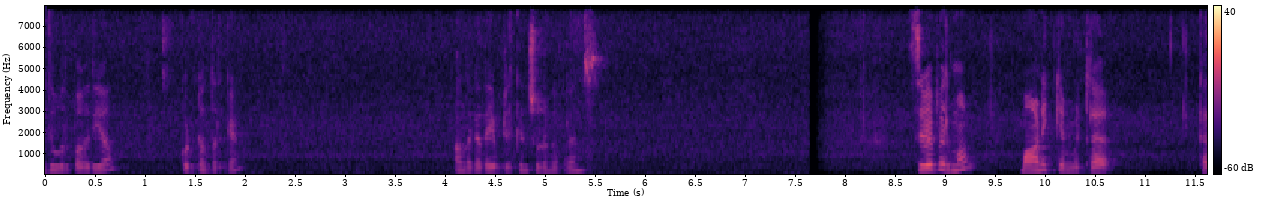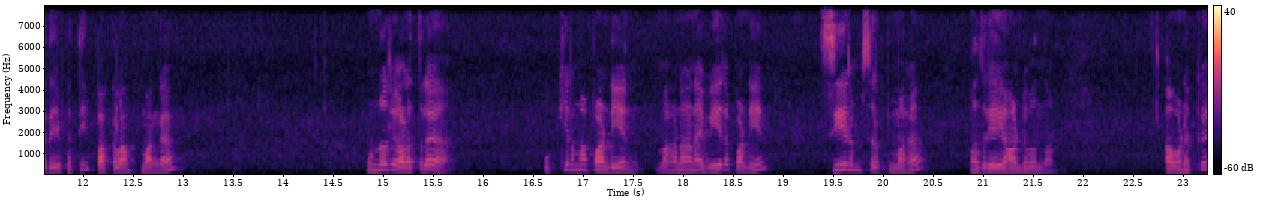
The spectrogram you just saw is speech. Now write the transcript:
இது ஒரு பகுதியாக கொண்டு வந்திருக்கேன். அந்த கதை எப்படி இருக்குன்னு சொல்லுங்கள் ஃப்ரெண்ட்ஸ் சிவபெருமான் மாணிக்கம் விற்ற கதையை பற்றி பார்க்கலாம். வாங்க. முன்னொரு காலத்தில் உக்கிரம பாண்டியன் மகனான வீரபாண்டியன் சீரம் சிறப்புமாக மதுரையை ஆண்டு வந்தான். அவனுக்கு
